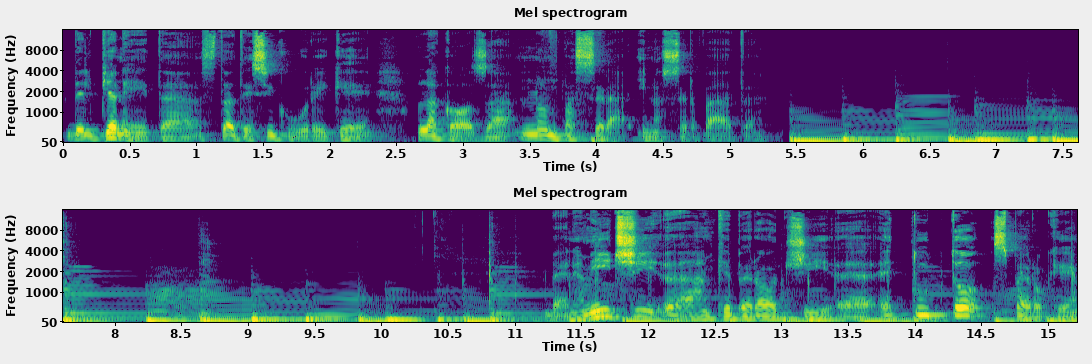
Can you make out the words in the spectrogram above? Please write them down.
del pianeta, state sicuri che la cosa non passerà inosservata. Bene amici, eh, anche per oggi eh, è tutto, spero che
